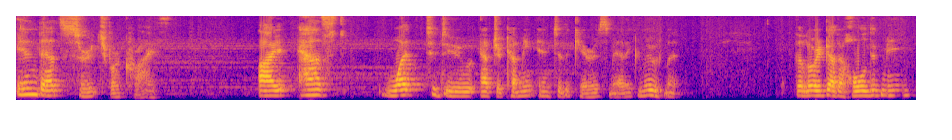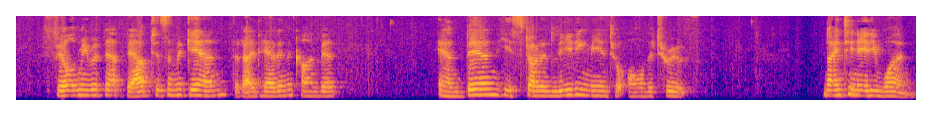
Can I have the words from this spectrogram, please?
In that search for Christ, I asked what to do after coming into the charismatic movement. The Lord got a hold of me, filled me with that baptism again that I'd had in the convent, and then He started leading me into all the truth. 1981,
